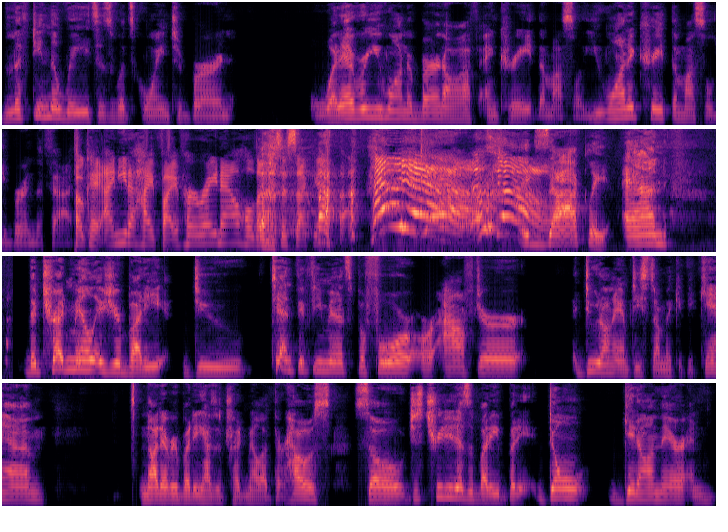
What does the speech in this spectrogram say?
Lifting the weights is what's going to burn whatever you want to burn off and create the muscle. You want to create the muscle to burn the fat. Okay, I need a high five her right now. Hold on just a second. Hell yeah! Go! Exactly. And the treadmill is your buddy. Do 10, 15 minutes before or after. Do it on an empty stomach if you can. Not everybody has a treadmill at their house. So just treat it as a buddy, but don't get on there and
